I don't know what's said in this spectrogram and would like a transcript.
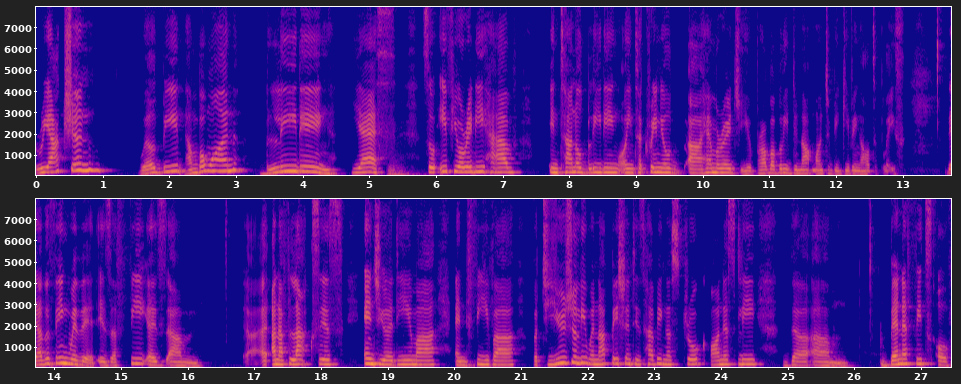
reaction will be number one, bleeding. Yes. So if you already have internal bleeding or intracranial uh, hemorrhage, you probably do not want to be giving alteplase. The other thing with it is a fee is um, anaphylaxis, angioedema, and fever, but usually, when that patient is having a stroke, honestly, the um, benefits of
